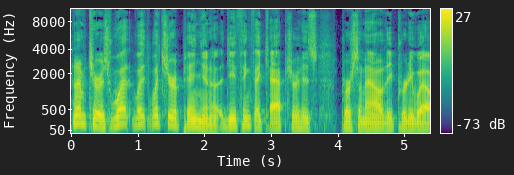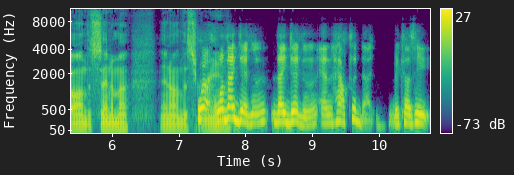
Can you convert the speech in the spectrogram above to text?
and I'm curious what what what's your opinion? Uh, Do you think they capture his personality pretty well on the cinema and on the screen? Well, well, they didn't. They didn't, and how could they? Because he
